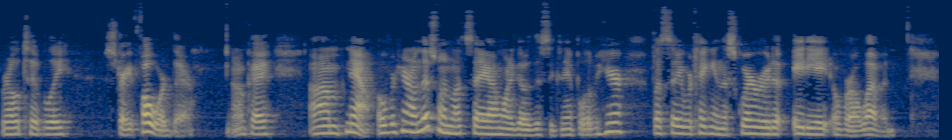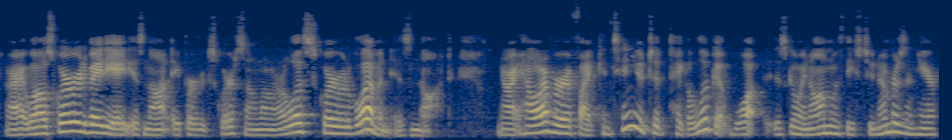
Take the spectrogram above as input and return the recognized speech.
relatively straightforward there. Okay, um, now over here on this one, let's say I want to go to this example over here. Let's say we're taking the square root of 88 over 11. All right, well, square root of 88 is not a perfect square, so on our list, square root of 11 is not. All right, however, if I continue to take a look at what is going on with these two numbers in here,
